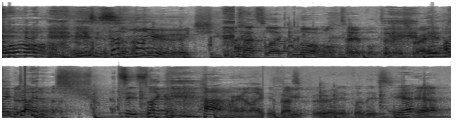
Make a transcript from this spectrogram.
Oh, this is huge. That's like a normal table tennis, right? It's, it's like a hammer. Like You guys ready for this? yeah. Yeah.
